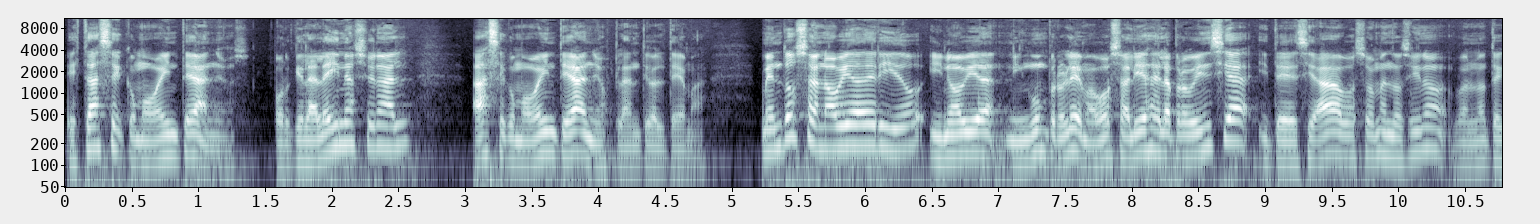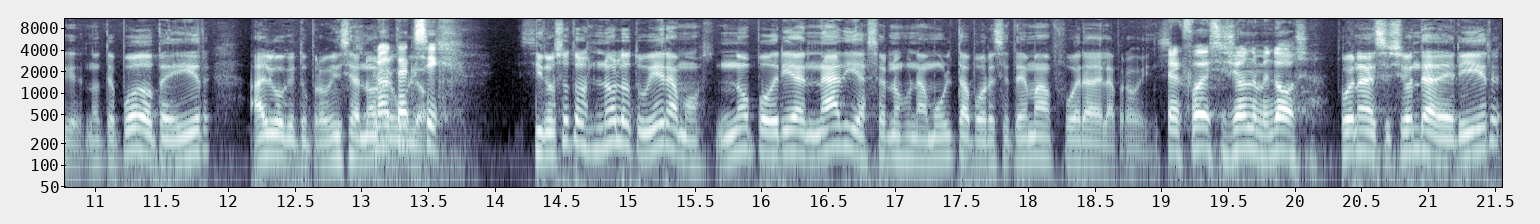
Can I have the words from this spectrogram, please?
está hace como 20 años. Porque la ley nacional hace como 20 años planteó el tema. Mendoza no había adherido y no había ningún problema. Vos salías de la provincia y te decía, ah, vos sos mendocino, bueno, no te, no te puedo pedir algo que tu provincia no, No, te exige. Si nosotros no lo tuviéramos, no podría nadie hacernos una multa por ese tema fuera de la provincia. Fue decisión de Mendoza. Fue una decisión de adherir.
